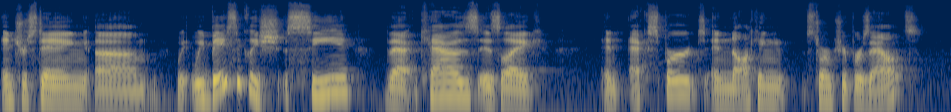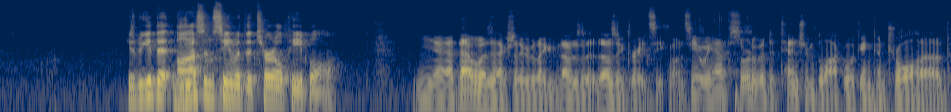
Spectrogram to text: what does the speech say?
interesting. Um, we, we basically sh- see that Kaz is like an expert in knocking stormtroopers out. Because we get that awesome scene with the turtle people. Yeah, that was actually like that was a, that was a great sequence. Yeah, we have sort of a detention block looking control hub,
